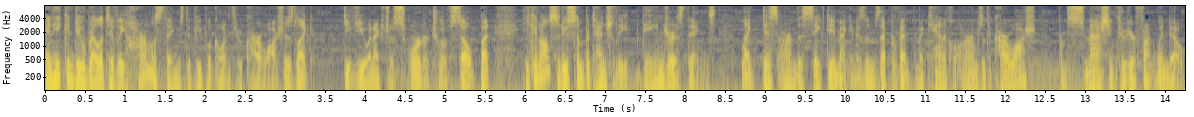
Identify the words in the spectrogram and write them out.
And he can do relatively harmless things to people going through car washes, like give you an extra squirt or two of soap, but he can also do some potentially dangerous things, like disarm the safety mechanisms that prevent the mechanical arms of the car wash from smashing through your front window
